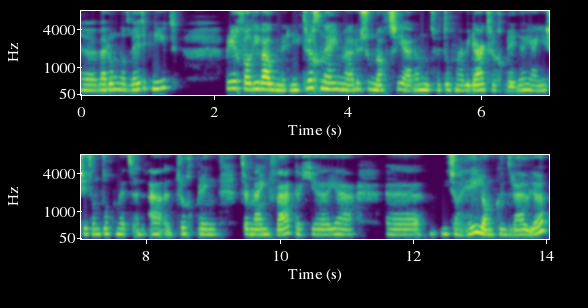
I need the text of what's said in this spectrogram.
Uh, waarom, dat weet ik niet. in ieder geval, die wouden het niet terugnemen. Dus toen dachten ze, ja, dan moeten we het toch maar weer daar terugbrengen. Ja, je zit dan toch met een, een terugbrengtermijn vaak. Dat je, ja, uh, niet zo heel lang kunt ruilen.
